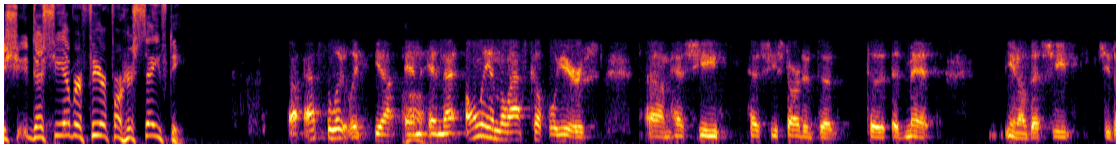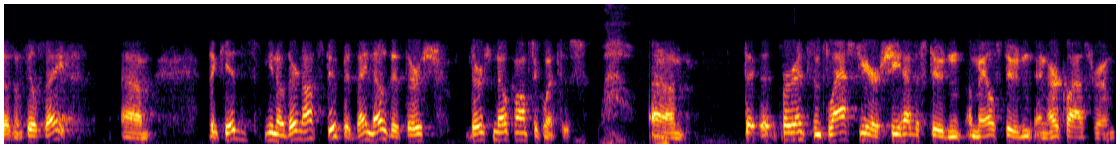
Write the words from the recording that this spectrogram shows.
She, does she ever fear for her safety? Uh, absolutely, yeah, and Oh. and that only in the last couple of years um, has she has she started to to admit, you know, that she she doesn't feel safe. Um, the kids, you know, they're not stupid. They know that there's there's no consequences. Wow. Um, for instance, last year she had a student, a male student, in her classroom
